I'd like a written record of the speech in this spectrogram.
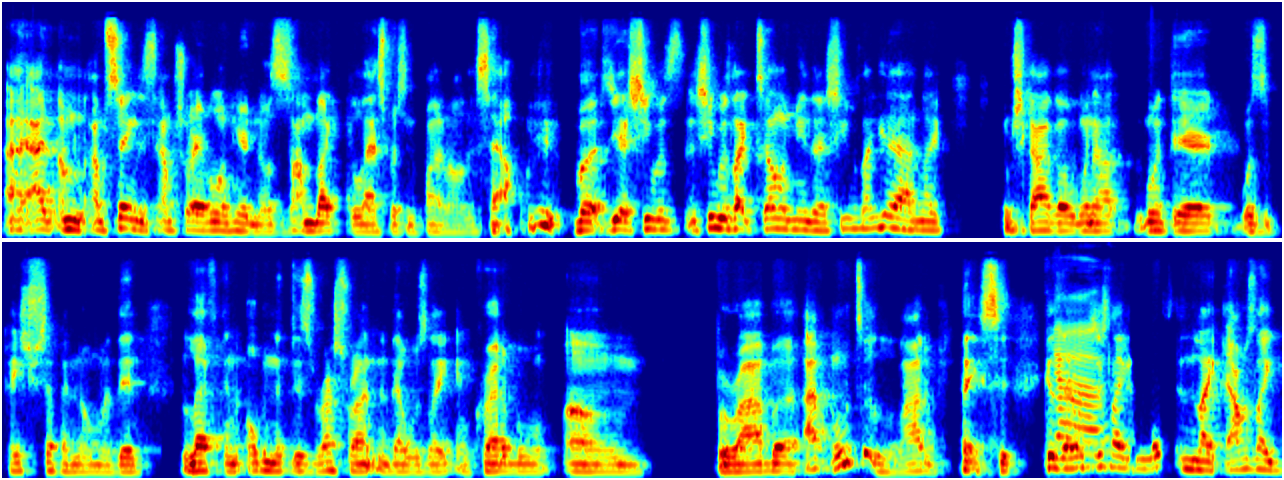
I, am I'm, I'm saying this. I'm sure everyone here knows this. I'm like the last person to find all this out. But yeah, she was she was like telling me that she was like, yeah, like from Chicago, went out, went there, was a pastry chef at Noma, then left and opened up this restaurant and that was like incredible. Um, Barabba. I went to a lot of places because yeah. I was just like, listen, like I was like,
